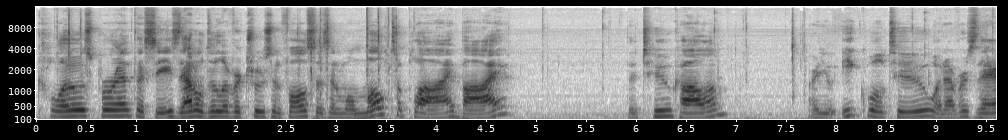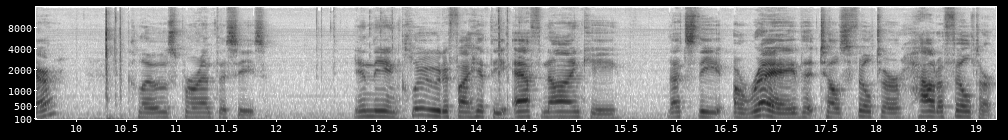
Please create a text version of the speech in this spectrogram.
Close parentheses. That'll deliver trues and falses, and we'll multiply by the 2 column are you equal to whatever's there? Close parentheses. In the include, if I hit the F9 key, that's the array that tells filter how to filter.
